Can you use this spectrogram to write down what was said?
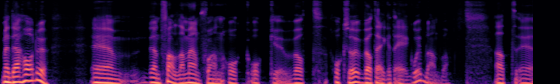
Men där har du eh, den fallna människan och, och eh, vårt, också vårt eget ego ibland. Va? Att, eh,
